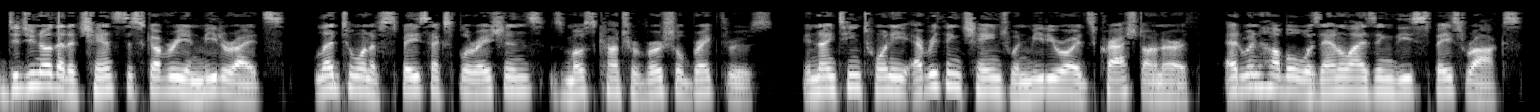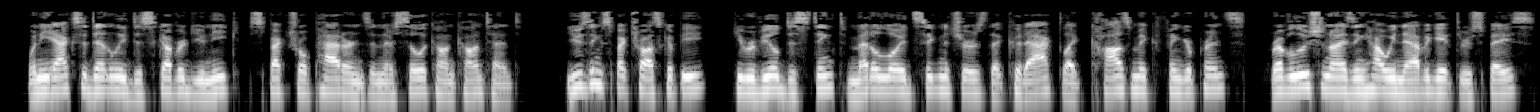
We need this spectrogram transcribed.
Did you know that a chance discovery in meteorites led to one of space exploration's most controversial breakthroughs? In 1920, everything changed when meteoroids crashed on Earth. Edwin Hubble was analyzing these space rocks when he accidentally discovered unique spectral patterns in their silicon content. Using spectroscopy, he revealed distinct metalloid signatures that could act like cosmic fingerprints, revolutionizing how we navigate through space.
